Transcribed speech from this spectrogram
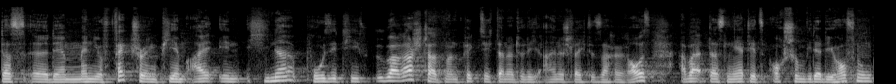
dass äh, der Manufacturing PMI in China positiv überrascht hat. Man pickt sich da natürlich eine schlechte Sache raus, aber das nährt jetzt auch schon wieder die Hoffnung.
